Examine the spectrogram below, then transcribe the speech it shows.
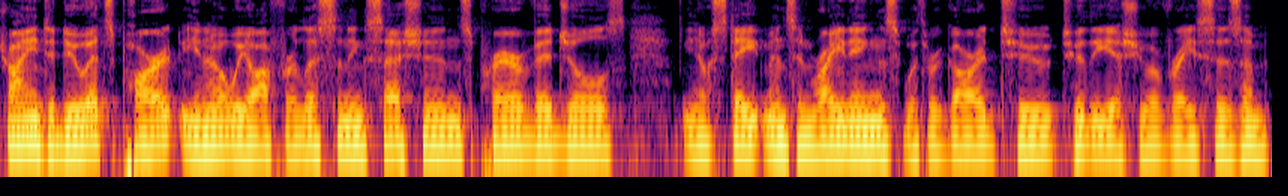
trying to do its part. You know, we offer listening sessions, prayer vigils, you know, statements and writings with regard to to the issue of racism,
